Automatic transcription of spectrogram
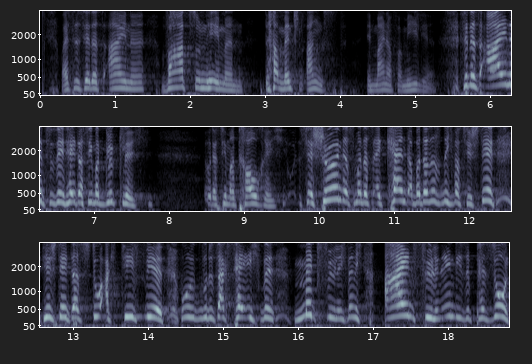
Du, es ist ja das eine, wahrzunehmen, da haben Menschen Angst in meiner Familie. Es ist ja das eine zu sehen, hey, da ist jemand glücklich oder ist jemand traurig? Es ist ja schön, dass man das erkennt, aber das ist nicht, was hier steht. Hier steht, dass du aktiv wirst, wo, wo, du sagst, hey, ich will mitfühlen, ich will mich einfühlen in diese Person.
